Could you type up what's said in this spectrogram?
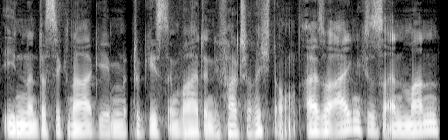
ihnen das Signal geben, du gehst in Wahrheit in die falsche Richtung. Also eigentlich ist es ein Mann,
